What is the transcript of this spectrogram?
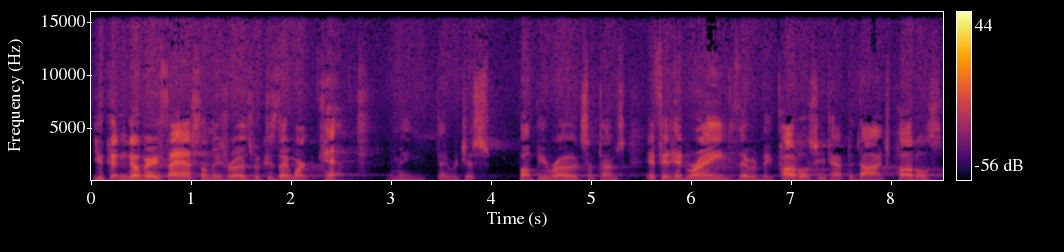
You couldn't go very fast on these roads because they weren't kept. I mean, they were just bumpy roads. Sometimes, if it had rained, there would be puddles. You'd have to dodge puddles.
